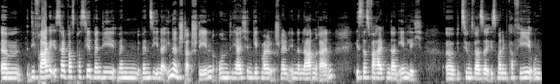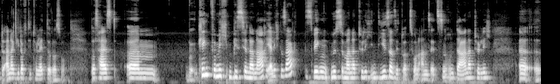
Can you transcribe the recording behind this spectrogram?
ähm, die Frage ist halt, was passiert, wenn die, wenn, wenn sie in der Innenstadt stehen und Härchen geht mal schnell in den Laden rein. Ist das Verhalten dann ähnlich? Äh, beziehungsweise ist man im Café und einer geht auf die Toilette oder so. Das heißt, ähm, klingt für mich ein bisschen danach, ehrlich gesagt. Deswegen müsste man natürlich in dieser Situation ansetzen und da natürlich äh, äh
